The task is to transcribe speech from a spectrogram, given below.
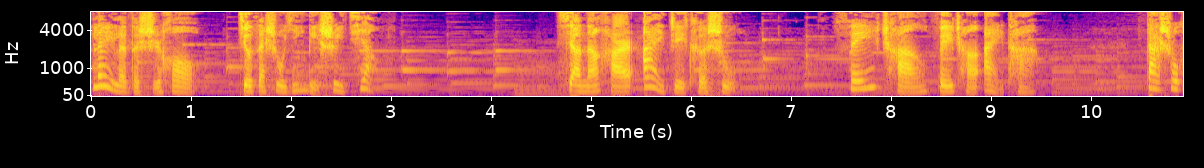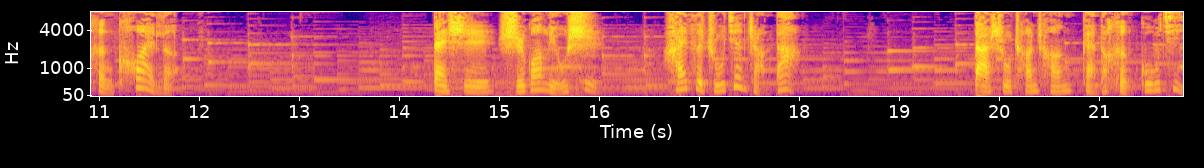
累了的时候。就在树荫里睡觉。小男孩爱这棵树，非常非常爱它。大树很快乐，但是时光流逝，孩子逐渐长大，大树常常感到很孤寂。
